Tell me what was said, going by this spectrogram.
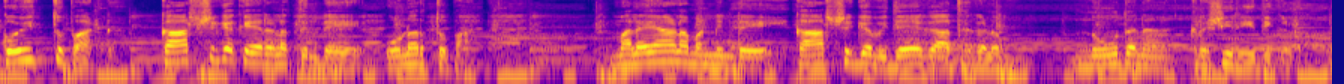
കൊയ്ത്തുപാട്ട് കാർഷിക കേരളത്തിന്റെ ഉണർത്തുപാട്ട്. മലയാള മണ്ണിന്റെ കാർഷിക വിജയഗാഥകളും നൂതന കൃഷിരീതികളും.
